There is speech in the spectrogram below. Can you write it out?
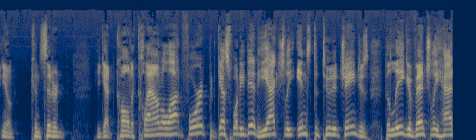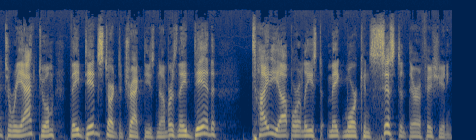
you know considered he got called a clown a lot for it, but guess what he did? He actually instituted changes. The league eventually had to react to him. They did start to track these numbers, and they did tidy up or at least make more consistent their officiating.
